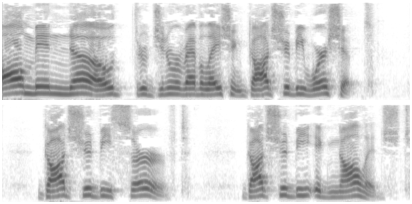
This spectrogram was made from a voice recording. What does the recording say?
all men know through general revelation God should be worshiped. God should be served. God should be acknowledged.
